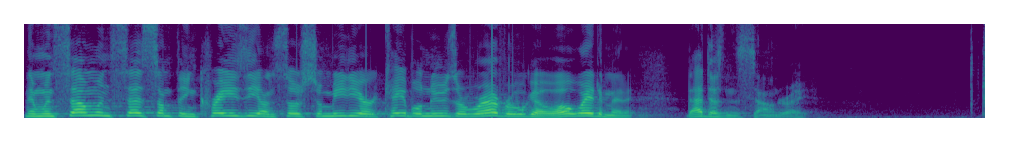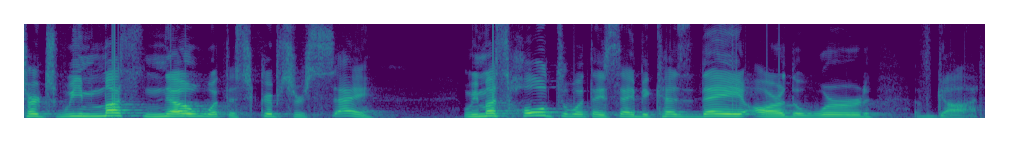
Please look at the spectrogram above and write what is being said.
then when someone says something crazy on social media or cable news or wherever, we'll go, oh, wait a minute, that doesn't sound right. Church, we must know what the scriptures say. We must hold to what they say because they are the word of God.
